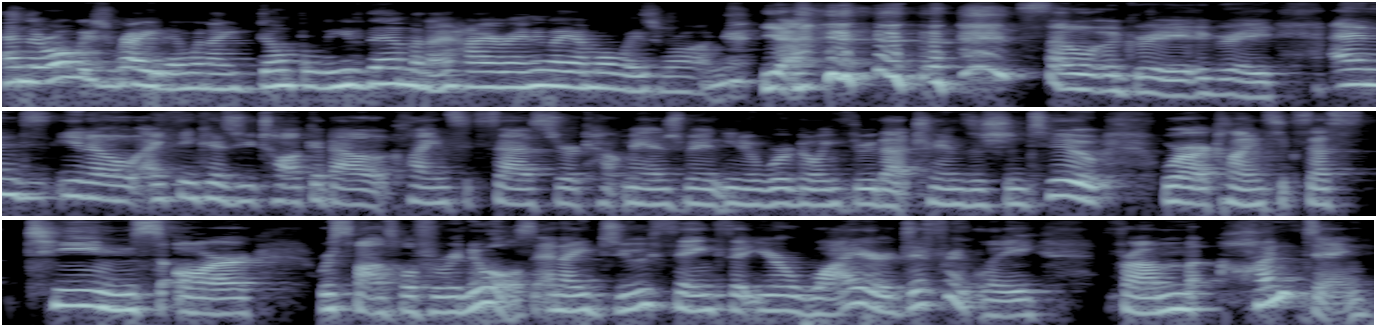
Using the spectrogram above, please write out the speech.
And they're always right. And when I don't believe them and I hire anyway, I'm always wrong. Yeah. so agree, agree. And, you know, I think as you talk about client success or account management, you know, we're going through that transition too, where our client success teams are responsible for renewals. And I do think that you're wired differently from hunting.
